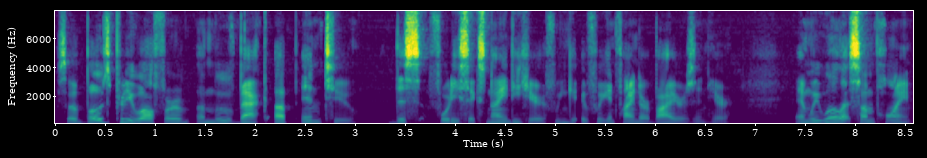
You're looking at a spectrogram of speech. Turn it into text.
So it bodes pretty well for a move back up into this 4690 here if we can, if we can find our buyers in here and we will at some point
